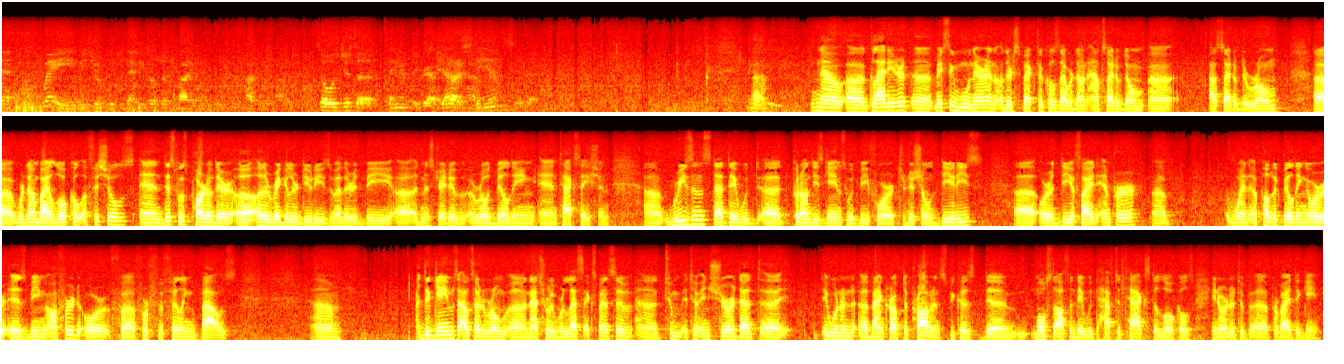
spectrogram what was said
way in which you put that is also provided on art of knowledge. So it was just a thing that they grabbed out of the stands? Uh, now, uh, gladiator, uh, basically Munera and other spectacles that were done outside of Dome, uh, outside of the Rome, uh, were done by local officials, and this was part of their uh, other regular duties, whether it be uh, administrative, road building, and taxation. Reasons that they would put on these games would be for traditional deities or a deified emperor. When a public building or is being offered, or for fulfilling vows. Um, the games outside of Rome uh, naturally were less expensive uh, to to ensure that uh, it wouldn't uh, bankrupt the province because the, most often they would have to tax the locals in order to uh, provide the game.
